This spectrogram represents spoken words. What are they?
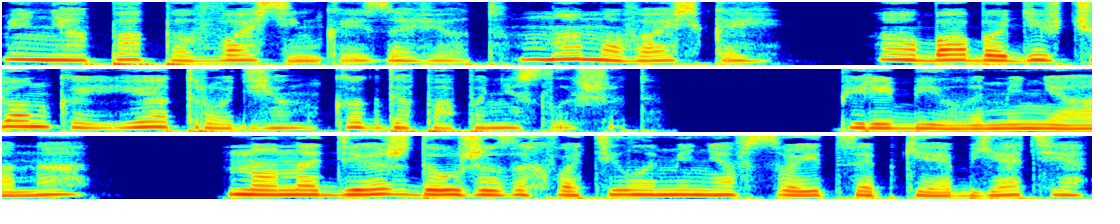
Меня папа Васенькой зовет, мама Васькой, а баба девчонкой и отродьем, когда папа не слышит. Перебила меня она, но надежда уже захватила меня в свои цепкие объятия,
